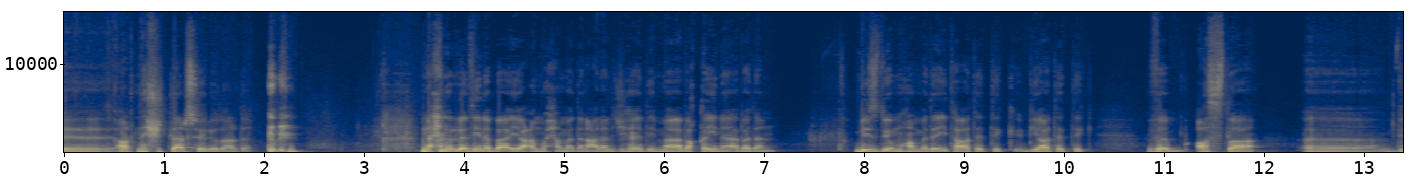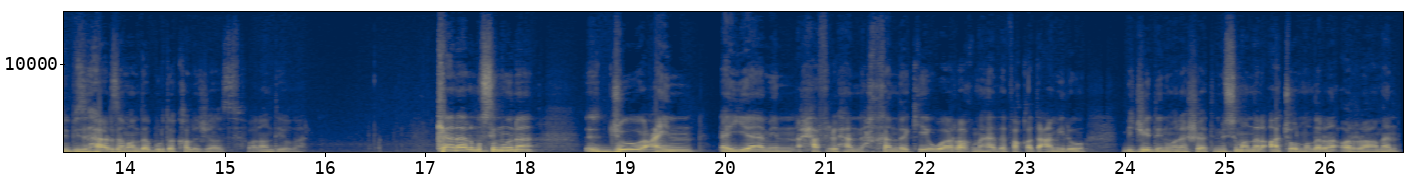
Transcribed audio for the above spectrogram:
e, art neşitler söylüyorlardı. Nahnu allazine baya'a Muhammeden alel cihadi ma baqayna ebeden. Biz diyor Muhammed'e itaat ettik, biat ettik ve asla e, biz her zaman da burada kalacağız falan diyorlar. Kana el muslimuna cu'in eyyamin hafril handaki ve ragme hâze fakat amilu bicidin ve neşatin. Müslümanlar aç olmalarına rağmen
